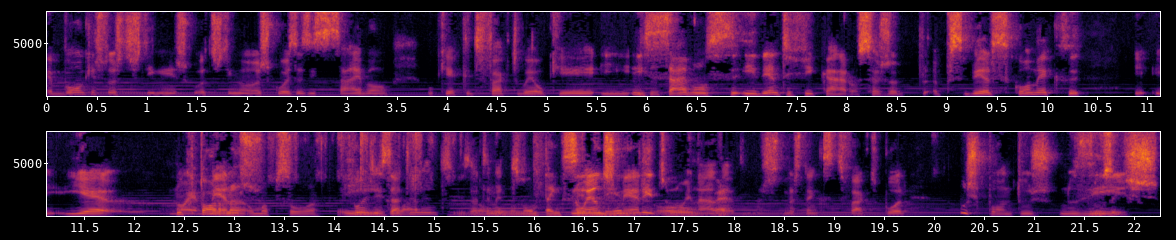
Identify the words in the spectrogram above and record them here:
é, bom que as pessoas distinguem as, distinguam as coisas e saibam o que é que de facto é o quê e, uhum. e saibam se identificar, ou seja, perceber-se como é que e, e é não o que é torna menos... uma pessoa. Pois, exatamente. Claro, exatamente. Não, não, tem que ser não é um desmérito, ou... não é nada, é. Mas, mas tem que se de facto pôr os pontos nos is.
